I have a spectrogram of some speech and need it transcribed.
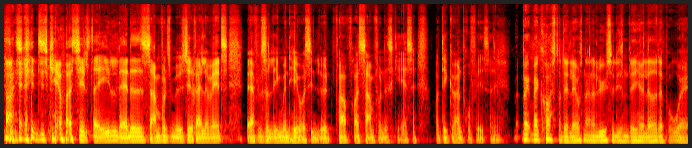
de, skal, de skal jo også helst have et eller andet samfundsmæssigt relevant, i hvert fald så længe man hæver sin løn fra, fra samfundets kasse, og det gør en professor jo. Hvad, hvad koster det at lave sådan en analyse, ligesom det, I har lavet der på UA?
